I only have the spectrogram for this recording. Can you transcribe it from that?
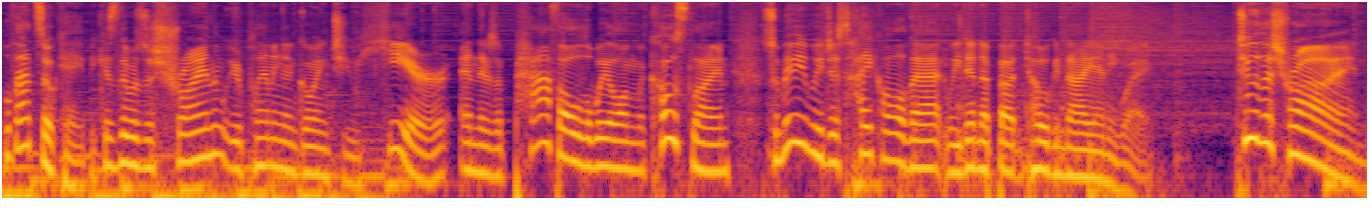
Well, that's okay, because there was a shrine that we were planning on going to here, and there's a path all the way along the coastline, so maybe we just hike all that and we'd end up at Togendai anyway. To the shrine!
